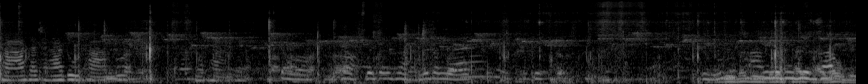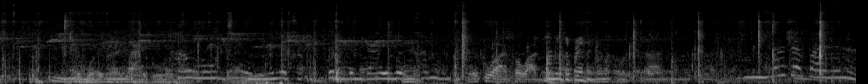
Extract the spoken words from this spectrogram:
ช้าช้าช้าดูทางด้วยดูทางด้วยต่อต่อไม่ต้องหาไม่ต้องแวะดูดิครับข้างบนเป็นบันไดบนถ้ำนี่จะไปไหนกันนะน่าจะไปหา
